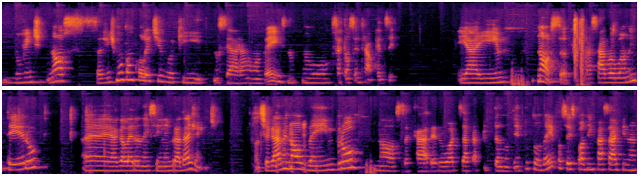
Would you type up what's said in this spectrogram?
No 20, nossa, a gente montou um coletivo aqui no Ceará uma vez, no, no Sertão Central, quer dizer. E aí, nossa, passava o ano inteiro é, a galera nem sem lembrar da gente. Quando chegava em novembro, nossa, cara, era o WhatsApp apitando o tempo todo. Aí vocês podem passar aqui na,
